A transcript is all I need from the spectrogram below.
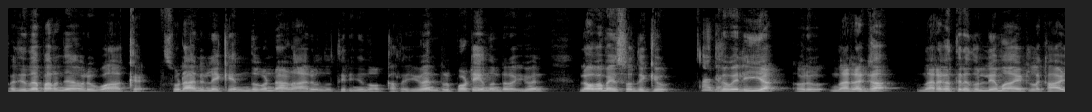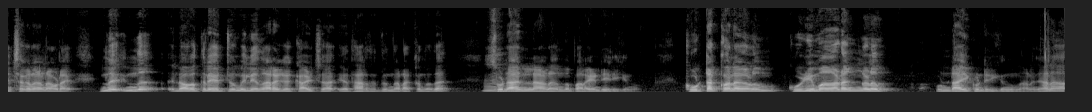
പ്രജിത പറഞ്ഞ ഒരു വാക്ക് സുഡാനിലേക്ക് എന്തുകൊണ്ടാണ് ആരും ഒന്ന് തിരിഞ്ഞു നോക്കാത്തത്? യു എൻ റിപ്പോർട്ട് ചെയ്യുന്നുണ്ട് യു എൻ ലോകമായി ശ്രദ്ധിക്കൂ. ഇത് വലിയ ഒരു നരക നരകത്തിന് തുല്യമായിട്ടുള്ള കാഴ്ചകളാണ് അവിടെ. ഇന്ന് ഇന്ന് ലോകത്തിലെ ഏറ്റവും വലിയ നരക കാഴ്ച യഥാർത്ഥത്തിൽ നടക്കുന്നത് സുഡാനിലാണ് എന്ന് പറയേണ്ടിയിരിക്കുന്നു. കൂട്ടക്കൊലകളും കുഴിമാടങ്ങളും ഉണ്ടായിക്കൊണ്ടിരിക്കുന്നതാണ്. ഞാൻ ആ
